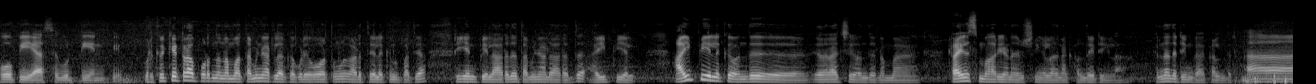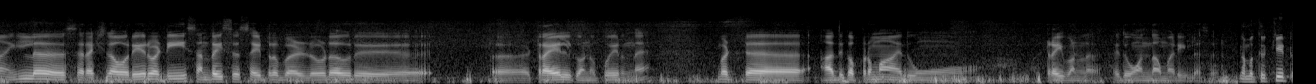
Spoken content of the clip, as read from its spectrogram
hope he has a good TNPL ஒரு கிரிக்கெட்டராக பிறந்த நம்ம தமிழ்நாட்டில் இருக்கக்கூடிய ஒவ்வொருத்தவங்களுக்கும் அடுத்த இலக்குன்னு பார்த்தியா டிஎன்பிஎல் ஆறுது தமிழ்நாடு ஆறுது ஐபிஎல் ஐபிஎல்லுக்கு வந்து எதாச்சும் வந்து நம்ம ட்ரையல்ஸ் மாதிரியான விஷயங்கள் எதனா கலந்துக்கிட்டீங்களா? எந்தெந்த டீமுக்காக கலந்துருக்கீங்க இல்லை சார் ஆக்சுவலாக ஒரே ஒரு வாட்டி சன்ரைசர்ஸ் ஹைதராபாடோட ஒரு ட்ரையலுக்கு ஒன்று போயிருந்தேன். பட் அதுக்கப்புறமா எதுவும் ட்ரை பண்ணல. எதுவும் வந்த மாதிரி இல்லை சார் நம்ம கிரிக்கெட்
